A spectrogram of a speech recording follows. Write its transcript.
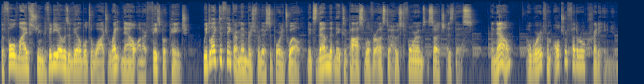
The full live streamed video is available to watch right now on our Facebook page. We'd like to thank our members for their support as well. It's them that makes it possible for us to host forums such as this. And now, a word from Altra Federal Credit Union.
